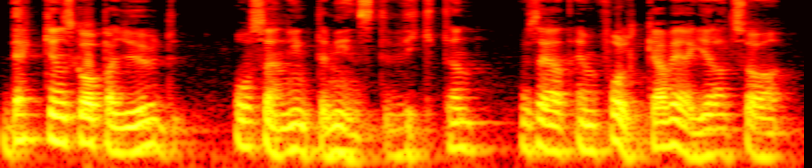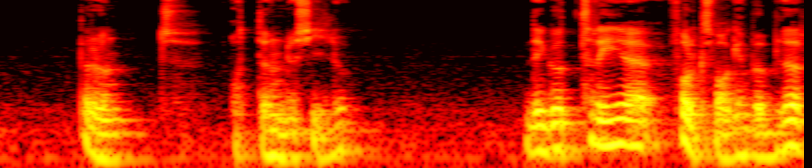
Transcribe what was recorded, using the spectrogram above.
däcken skapar ljud och sen inte minst vikten. Det vill säga att en Folka väger alltså runt 800 kilo. Det går tre Volkswagen-bubblor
